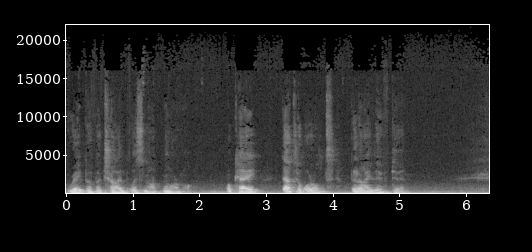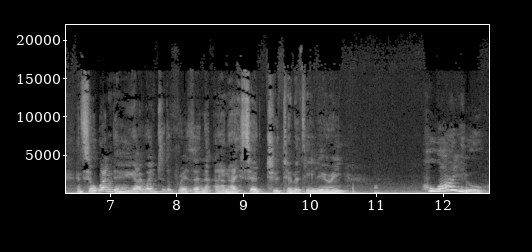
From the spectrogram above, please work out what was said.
rape of a child was not normal. Okay, that's the world that I lived in. And so one day I went to the prison and I said to Timothy Leary, "Who are you?"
